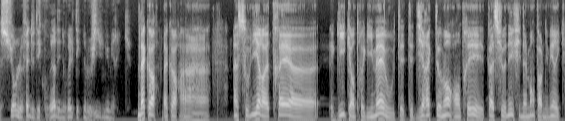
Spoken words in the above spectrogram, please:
sur le fait de découvrir des nouvelles technologies du numérique. D'accord, d'accord. un souvenir très geek entre guillemets où tu étais directement rentré et passionné finalement par le numérique.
